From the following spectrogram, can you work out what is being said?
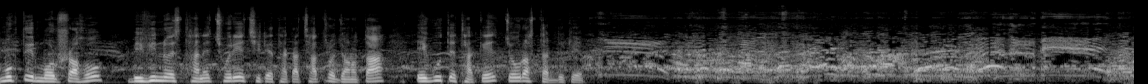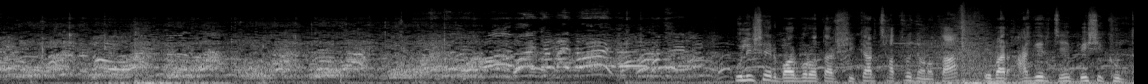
মুক্তির মোড় সহ বিভিন্ন স্থানে ছড়িয়ে ছিটে থাকা ছাত্র জনতা এগুতে থাকে চৌরাস্তার দিকে। পুলিশের বর্বরতার শিকার ছাত্র জনতা এবার আগের চেয়ে বেশি ক্ষুব্ধ।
